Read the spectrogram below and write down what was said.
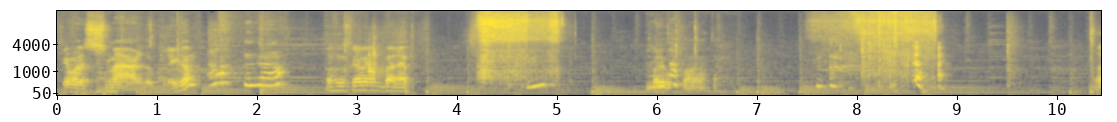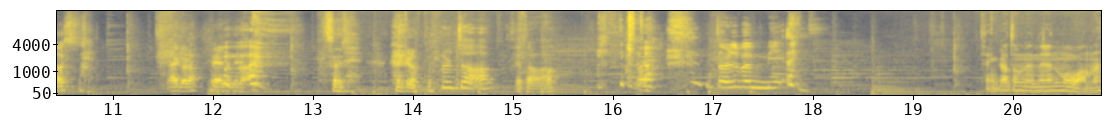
Skal jeg bare smæle det opp, liksom? Ja, det går bra. Og så skal vi bare Bare da. oppå her, vet du. Altså, jeg glapp hele tiden. Sorry. Jeg glapp den. Får du ta av? Skal jeg ta det av? Tar du bare med? Tenk at om under en måned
